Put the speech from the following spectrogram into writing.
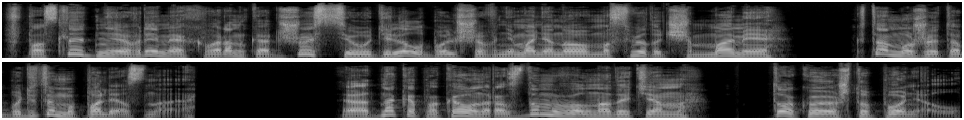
В последнее время Хваранг Джосси уделял больше внимания новому свету, чем маме, к тому же это будет ему полезно. Однако пока он раздумывал над этим, то кое-что понял.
